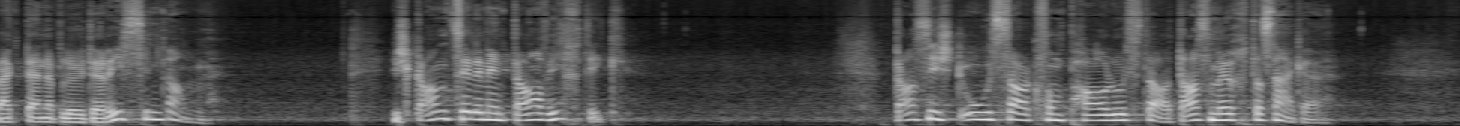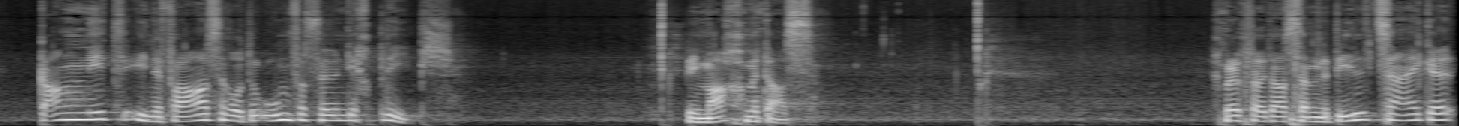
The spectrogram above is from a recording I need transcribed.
Wegen diesen blöden Riss im Damm. Ist ganz elementar wichtig. Das ist die Aussage von Paulus da. Das möchte er sagen. Gang nicht in eine Phase, wo du unversöhnlich bleibst. Wie macht man das? Ich möchte euch das an einem Bild zeigen.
